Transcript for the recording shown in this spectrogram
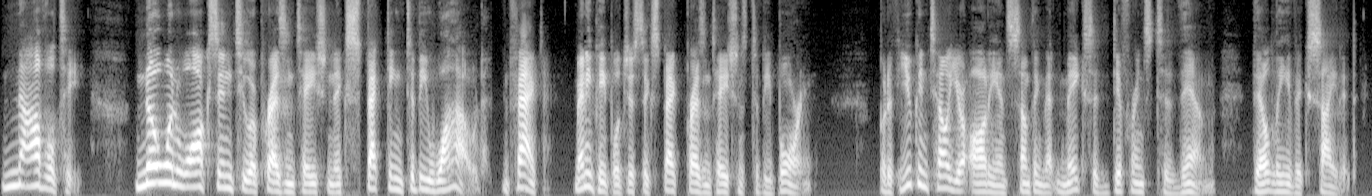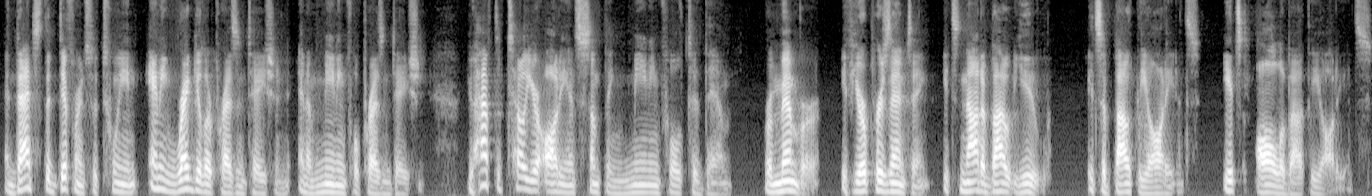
novelty. No one walks into a presentation expecting to be wowed. In fact, many people just expect presentations to be boring. But if you can tell your audience something that makes a difference to them, they'll leave excited. And that's the difference between any regular presentation and a meaningful presentation. You have to tell your audience something meaningful to them. Remember, if you're presenting, it's not about you. It's about the audience. It's all about the audience.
